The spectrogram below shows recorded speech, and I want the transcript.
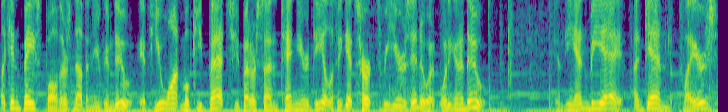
Like in baseball, there's nothing you can do. If you want Mookie Betts, you better sign a 10 year deal. If he gets hurt three years into it, what are you going to do? In the NBA, again, the players'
